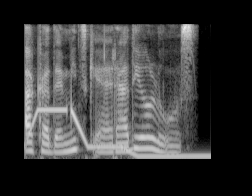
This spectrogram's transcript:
Akademickie Radio Luz.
